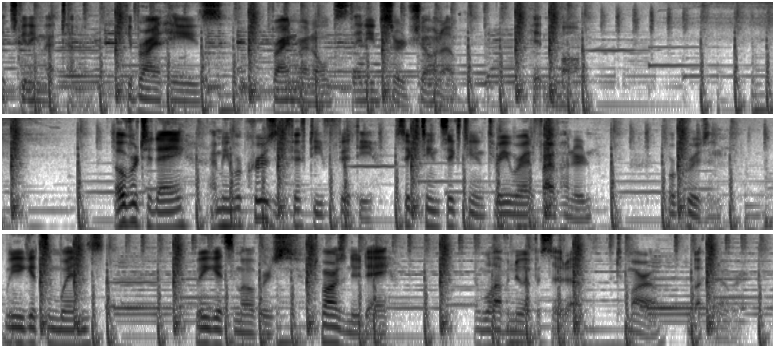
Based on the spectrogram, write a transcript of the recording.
It's getting that time. Get Brian Hayes, Bryan Reynolds. They need to start showing up, hitting the ball. Over today, I mean, we're cruising 50 50, 16 16 and 3. We're at 500. We're cruising. We get some wins. We get some overs. Tomorrow's a new day. And we'll have a new episode of Tomorrow, Bucket Over.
